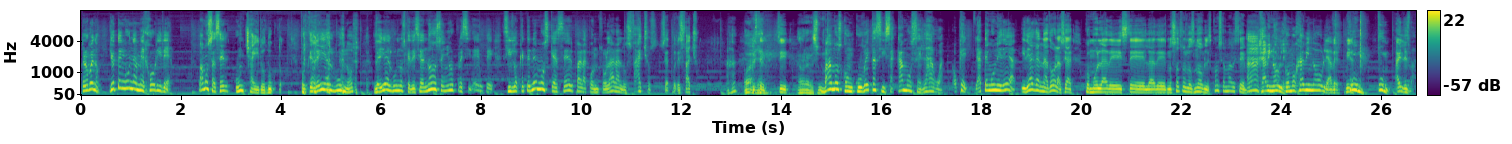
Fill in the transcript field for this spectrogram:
Pero bueno, yo tengo una mejor idea. Vamos a hacer un chairoducto. Porque leí algunos, leí algunos que decían, no, señor presidente, si lo que tenemos que hacer para controlar a los fachos, o sea, tú eres facho. Ajá. Ah, este, sí. Ahora resulta. Vamos con cubetas y sacamos el agua. Ok, ya tengo una idea. Idea ganadora. O sea, como la de este, la de nosotros los nobles. ¿Cómo se llamaba este? Ah, Javi Noble. Como Javi Noble. A ver, mira. Pum. Pum. Ahí les va.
